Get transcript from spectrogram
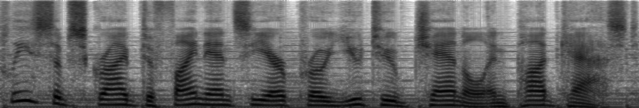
Please subscribe to Financier Pro YouTube channel and podcast.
